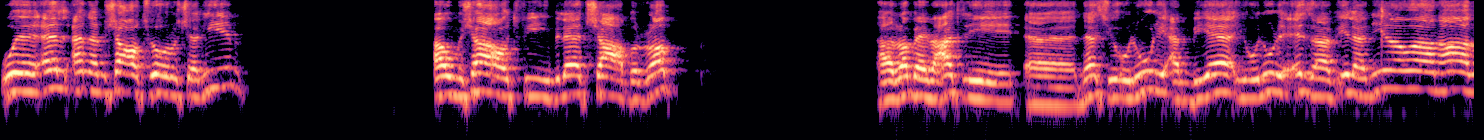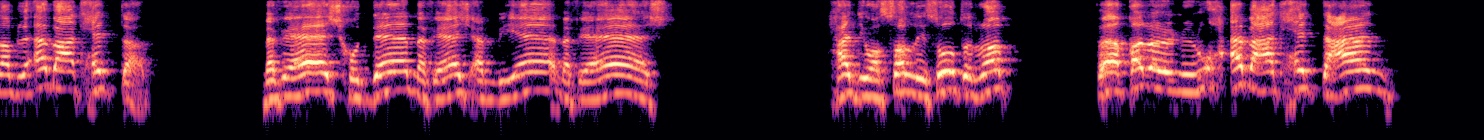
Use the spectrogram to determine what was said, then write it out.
وقال أنا مش هقعد في أورشليم. أو مش هقعد في بلاد شعب الرب. الرب يبعت لي آه ناس يقولوا لي أنبياء يقولوا لي اذهب إلى نينوى وأنا أهرب لأبعد حتة. ما فيهاش خدام ما فيهاش أنبياء ما فيهاش حد يوصل لي صوت الرب. فقرر انه يروح أبعد حتة عن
